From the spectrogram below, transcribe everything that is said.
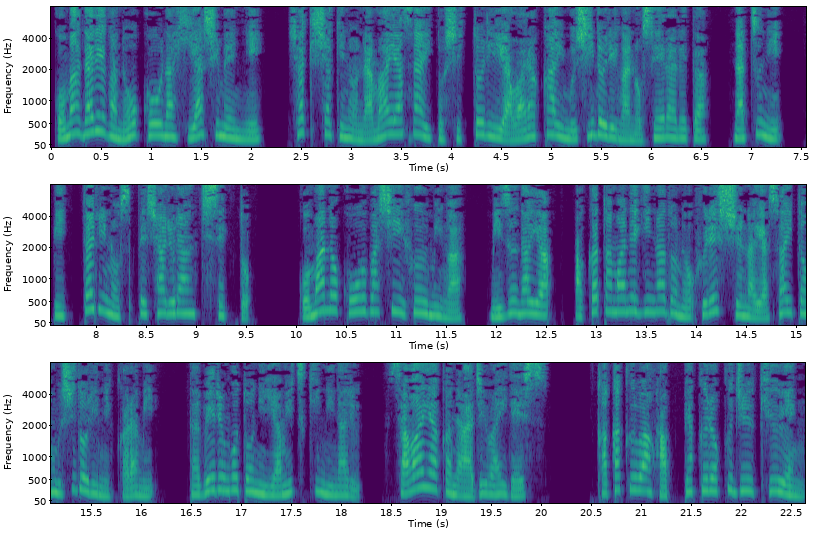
ごまだれが濃厚な冷やし麺にシャキシャキの生野菜としっとり柔らかい蒸し鶏が乗せられた夏にぴったりのスペシャルランチセット。ごまの香ばしい風味が水菜や赤玉ねぎなどのフレッシュな野菜と蒸し鶏に絡み、食べるごとに病みつきになる爽やかな味わいです。価格は869円、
